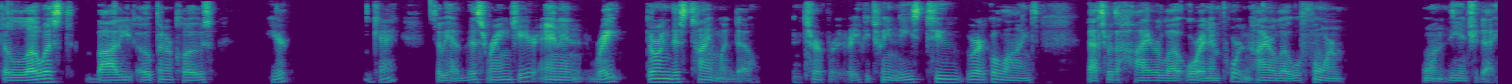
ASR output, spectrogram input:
the lowest bodied open or close here. Okay, so we have this range here, and in right during this time window, interpret right between these two vertical lines, that's where the higher low or an important higher low will form on the intraday.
